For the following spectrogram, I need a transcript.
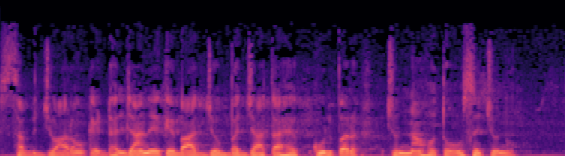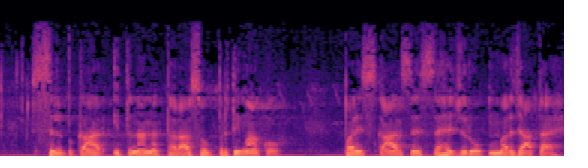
सब ज्वारों के ढल जाने के बाद जो बच जाता है कुल पर, चुनना हो तो उसे चुनो। शिल्पकार इतना न तरासो प्रतिमा को, परिष्कार से सहज रूप मर जाता है।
